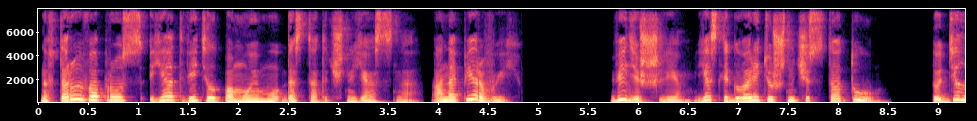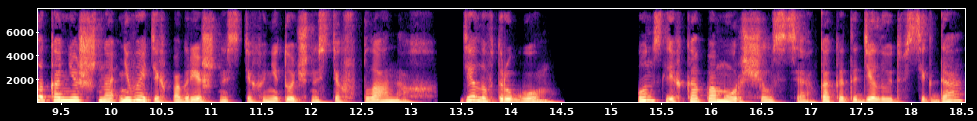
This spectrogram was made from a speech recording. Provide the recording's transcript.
На второй вопрос я ответил, по-моему, достаточно ясно. А на первый? Видишь ли, если говорить уж на чистоту, то дело, конечно, не в этих погрешностях и неточностях в планах. Дело в другом. Он слегка поморщился, как это делают всегда,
